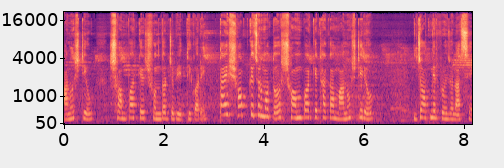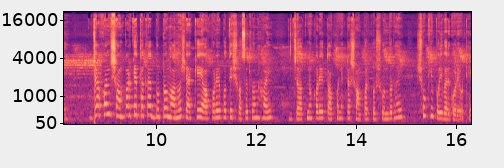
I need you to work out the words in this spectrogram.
মানুষটিও সম্পর্কের সৌন্দর্য বৃদ্ধি করে। তাই সব কিছুর মতো সম্পর্কে থাকা মানুষটিরও যত্নের প্রয়োজন আছে। যখন সম্পর্কে থাকা দুটো মানুষ একে অপরের প্রতি সচেতন হয়, যত্ন করে তখন একটা সম্পর্ক সুন্দর হয়, সুখী পরিবার গড়ে ওঠে।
